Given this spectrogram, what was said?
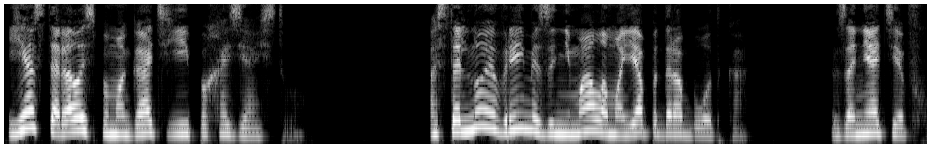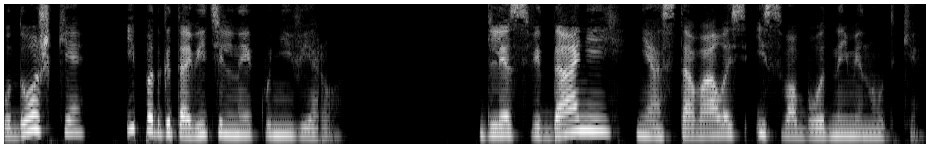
я старалась помогать ей по хозяйству. Остальное время занимала моя подработка, занятия в художке и подготовительные к универу. Для свиданий не оставалось и свободной минутки.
